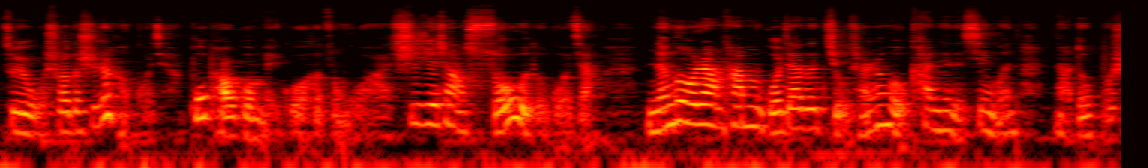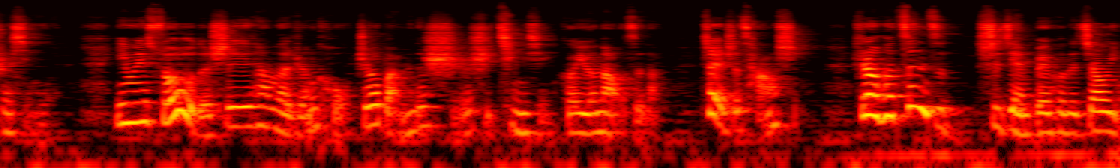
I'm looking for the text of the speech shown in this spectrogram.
注意我说的是任何国家，不包括美国和中国啊。世界上所有的国家能够让他们国家的九成人口看见的新闻，那都不是新闻，因为所有的世界上的人口只有百分之十是清醒和有脑子的，这也是常识。任何政治事件背后的交易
